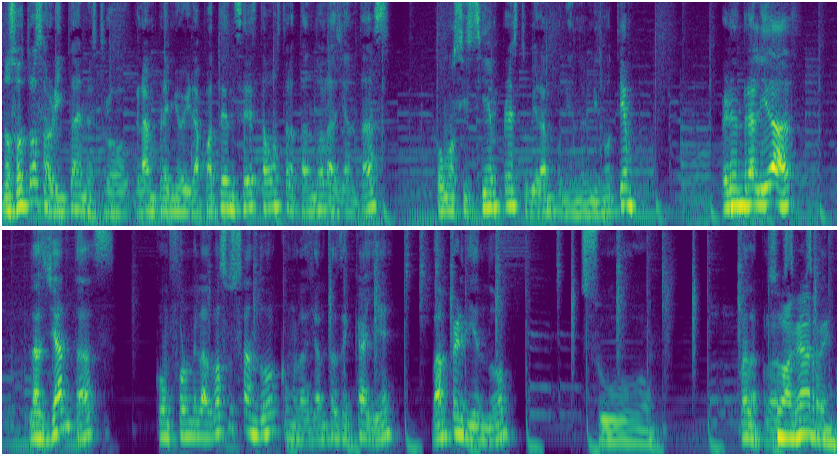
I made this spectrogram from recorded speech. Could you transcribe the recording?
Nosotros ahorita en nuestro Gran Premio Irapatense estamos tratando las llantas como si siempre estuvieran poniendo el mismo tiempo. Pero en realidad, las llantas, conforme las vas usando, como las llantas de calle, van perdiendo su... ¿cuál es la palabra? Su agarre.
